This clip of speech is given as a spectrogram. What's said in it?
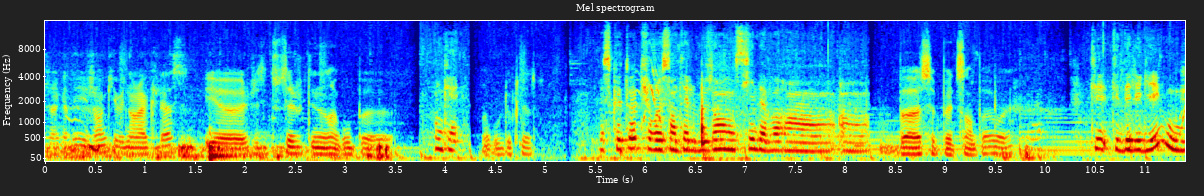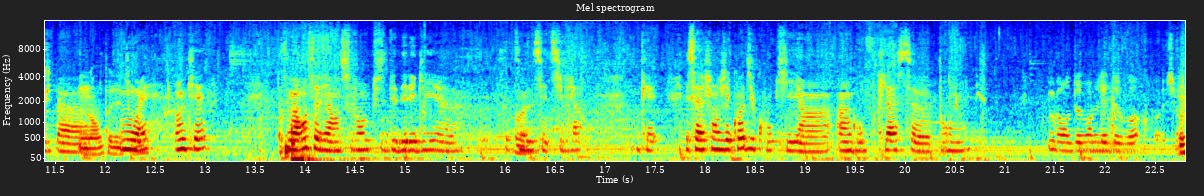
j'ai regardé les gens qui avaient dans la classe et euh, je les ai tous ajoutés dans un groupe, euh, Ok. un groupe de classe. Est-ce que toi tu ressentais le besoin aussi d'avoir un. un... Bah ça peut être sympa ouais. T'es t'es délégué ou pas? Non pas du tout. Ouais, ok. C'est marrant, ça vient souvent plus des délégués, euh, cette Ouais. initiative-là. Ok. Et ça a changé quoi du coup qu'il y ait un, un groupe classe euh, pour nous? Bah, on demande les devoirs, quoi.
